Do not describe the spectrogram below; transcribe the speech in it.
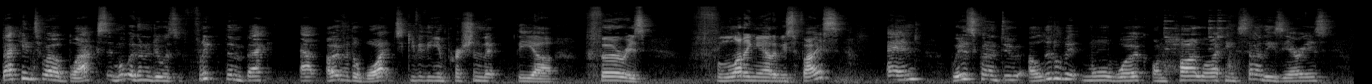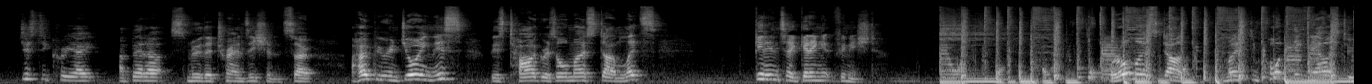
back into our blacks, and what we're going to do is flick them back out over the white to give you the impression that the uh, fur is flooding out of his face. And we're just going to do a little bit more work on highlighting some of these areas just to create a better, smoother transition. So I hope you're enjoying this. This tiger is almost done. Let's get into getting it finished. We're almost done. The most important thing now is to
